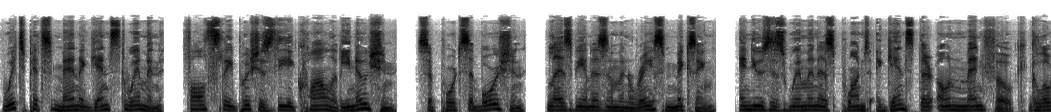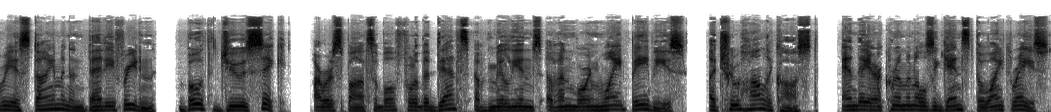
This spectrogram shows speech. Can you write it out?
which pits men against women, falsely pushes the equality notion, supports abortion, lesbianism and race mixing, and uses women as pawns against their own menfolk. Gloria Steinem and Betty Friedan, both Jews sick, are responsible for the deaths of millions of unborn white babies, a true holocaust, and they are criminals against the white race.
